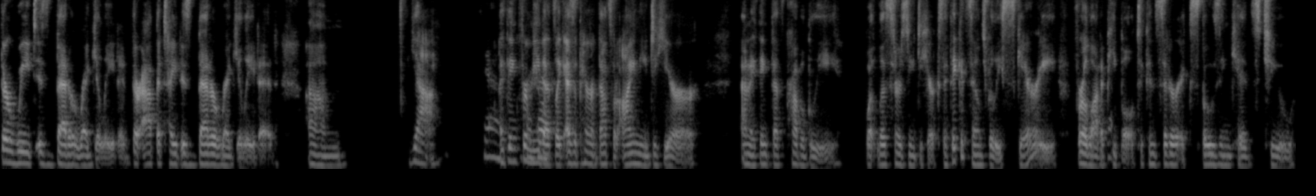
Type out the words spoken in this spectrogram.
their weight is better regulated, their appetite is better regulated. Um, yeah, Yeah, I think for for me, sure. that's like, as a parent, that's what I need to hear. And I think that's probably what listeners need to hear because I think it sounds really scary for a lot of people to consider exposing kids to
